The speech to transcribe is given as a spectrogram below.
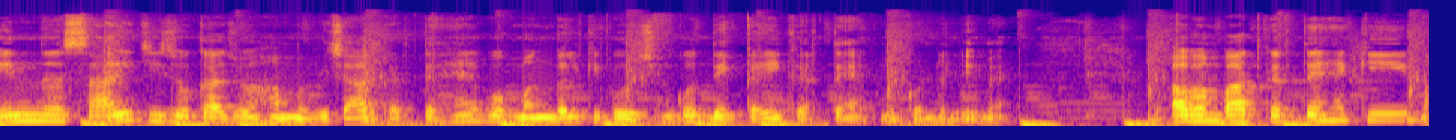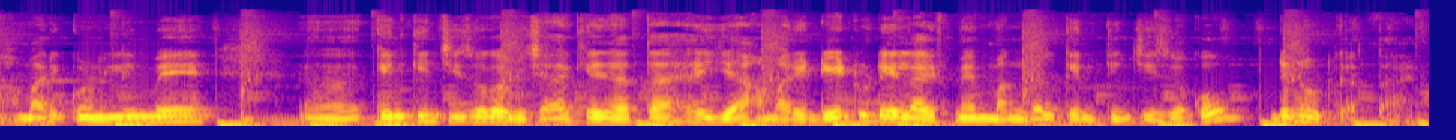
इन सारी चीज़ों का जो हम विचार करते हैं वो मंगल की पोजीशन को देख कर ही करते हैं अपनी कुंडली में। तो अब हम बात करते हैं कि हमारी कुंडली में किन किन चीज़ों का विचार किया जाता है या हमारी डे टू डे लाइफ में मंगल किन किन चीज़ों को डिनोट करता है।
